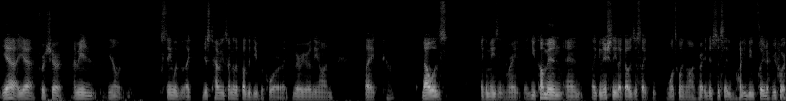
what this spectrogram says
Yeah, yeah, for sure. I mean, you know, staying with like just having sung the Pagaji before, like very early on, like that was like amazing, right? Like you come in and like initially, like I was just like, what's going on, right? There's just like Bani being played everywhere.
